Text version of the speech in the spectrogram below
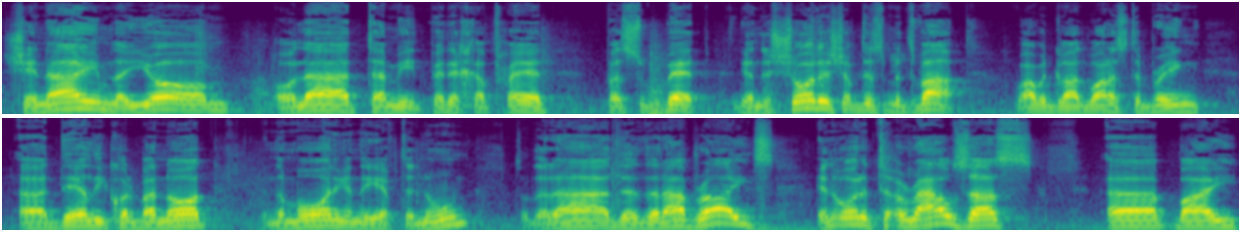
שיניים ליום עולה תמיד. פרק כ"ח, פסוק ב'. Again, the shortest of this mitzvah. Why would God want us to bring uh, daily korbanot in the morning and the afternoon? So the, uh, the, the Rav writes, in order to arouse us uh, by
